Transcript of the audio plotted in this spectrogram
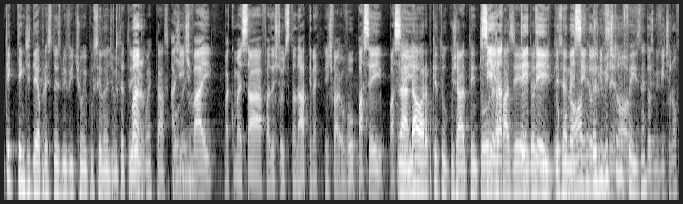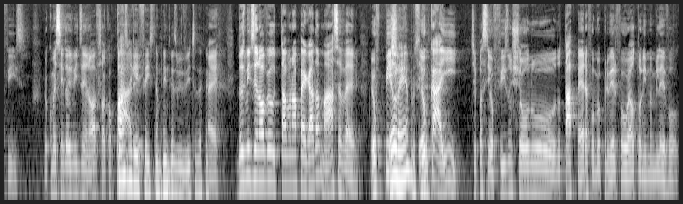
que, que tem de ideia pra esse 2021 aí pro Ceilândia Muita Treta? Mano, como é que tá essa a gente aí, vai, vai começar a fazer show de stand-up, né? A gente vai, eu vou, passei, passei... Ah, da hora, porque tu já tentou Sim, já já fazer em tentei. 2019. Eu comecei em 2020 tu não 2019. fez, né? 2020 eu não fiz. Eu comecei em 2019, só que eu Quase parei. ninguém fez também em 2020, né? É. Em 2019 eu tava numa pegada massa, velho. Eu, Eu lembro, sim. Eu caí, tipo assim, eu fiz um show no, no Tapera, foi o meu primeiro, foi o Elton Lima me levou.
